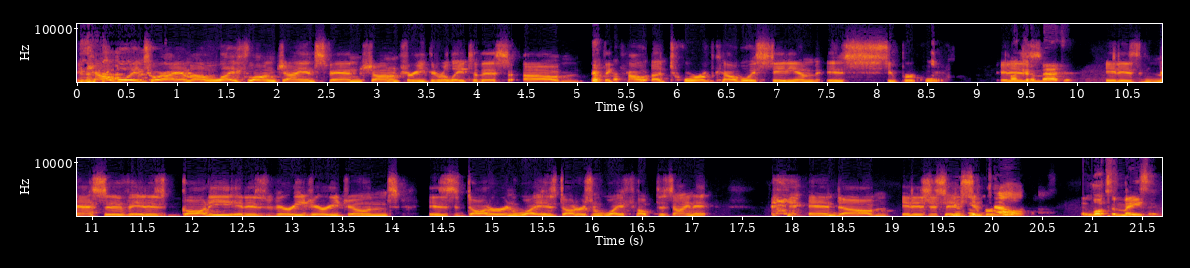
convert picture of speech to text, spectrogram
the Cowboy tour. I am a lifelong Giants fan. Sean, I'm sure you could relate to this. Um, the cow, a tour of Cowboy Stadium is super cool. It I is. can imagine. It is massive. It is gaudy. It is very Jerry Jones. His daughter and wife, his daughters and wife helped design it, and um, it is just You it's super tell. cool. It looks amazing.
